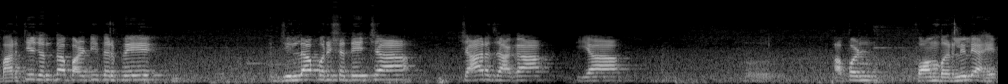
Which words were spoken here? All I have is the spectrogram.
भारतीय जनता पार्टीतर्फे जिल्हा परिषदेच्या चार जागा या आपण फॉर्म भरलेले आहेत.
